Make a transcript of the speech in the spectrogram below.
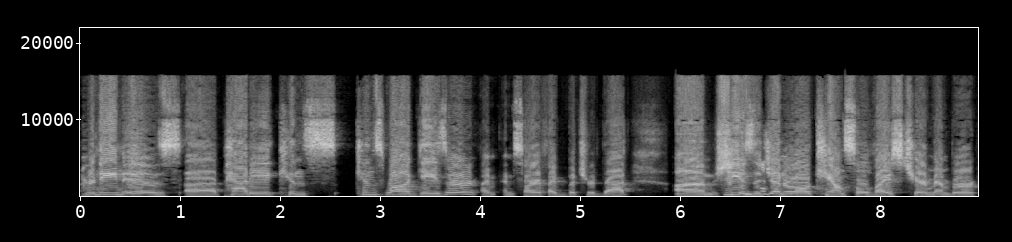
her name is, uh, Patty Kins, Kinswa Gazer. I'm, I'm sorry if I butchered that. Um, she is the general council vice chair member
